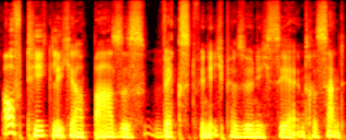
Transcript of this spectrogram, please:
auf täglicher Basis wächst, finde ich persönlich sehr interessant.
